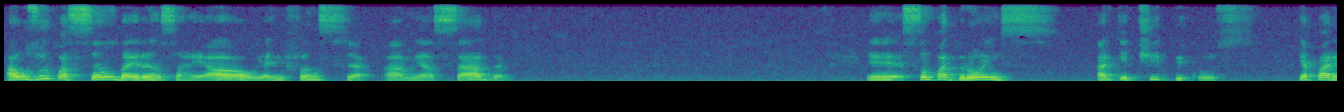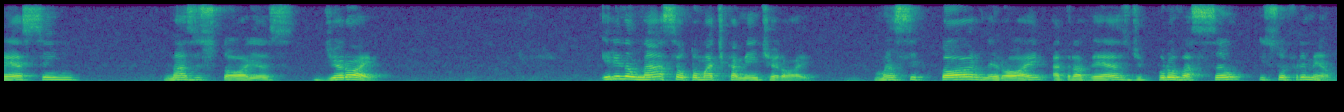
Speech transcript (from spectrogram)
A usurpação da herança real e a infância ameaçada é, são padrões arquetípicos que aparecem nas histórias de herói ele não nasce automaticamente herói, mas se torna herói através de provação e sofrimento.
